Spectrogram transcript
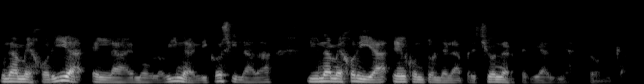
una mejoría en la hemoglobina glicosilada y una mejoría en el control de la presión arterial diastólica.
